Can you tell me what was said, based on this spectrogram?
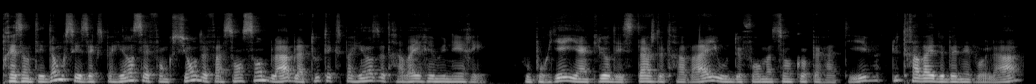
Présentez donc ces expériences et fonctions de façon semblable à toute expérience de travail rémunérée. Vous pourriez y inclure des stages de travail ou de formation coopérative, du travail de bénévolat,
